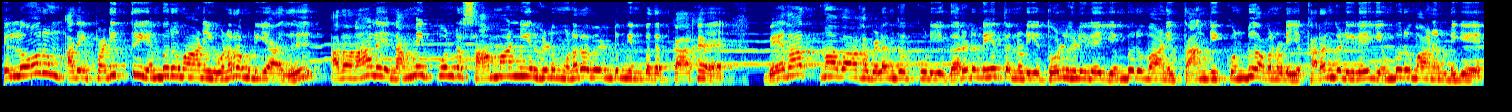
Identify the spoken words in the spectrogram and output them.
எல்லோரும் அதை படித்து எம்பெருமானை உணர முடியாது. அதனாலே நம்மை போன்ற சாமானியர்களும் உணர வேண்டும் என்பதற்காக வேதாத்மாவாக விளங்கக்கூடிய கருடனே தன்னுடைய தோள்களிலே எம்பெருமானை தாங்கிக் கொண்டு அவனுடைய கரங்களிலே எம்பெருமானனுடைய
